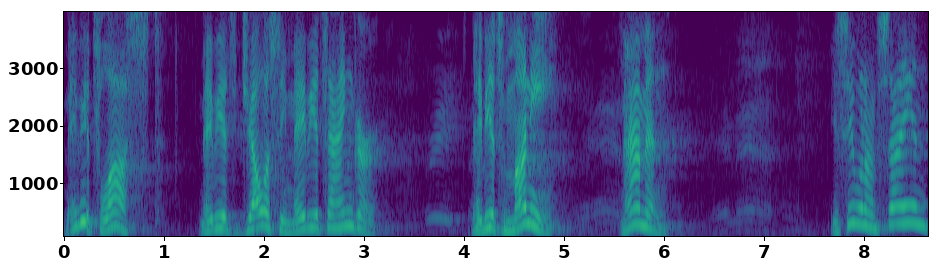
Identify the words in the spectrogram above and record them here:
Maybe it's lust. Maybe it's jealousy. Maybe it's anger. Maybe it's money, mammon. You see what I'm saying?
